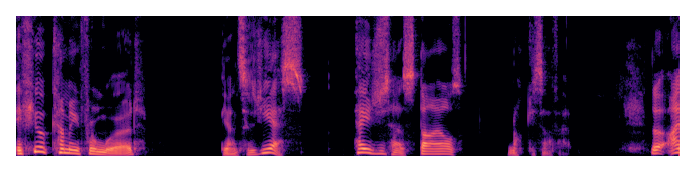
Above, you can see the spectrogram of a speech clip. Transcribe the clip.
if you're coming from Word, the answer is yes. Pages has styles, knock yourself out. Look, I,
